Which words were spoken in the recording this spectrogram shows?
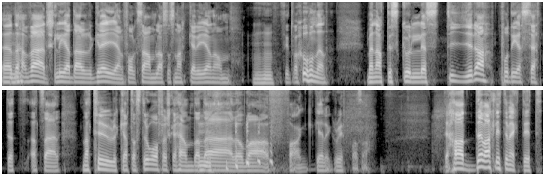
Eh, Mm. Den här världsledargrejen, folk samlas och snackar igenom Mhm. situationen. Men att det skulle styra på det sättet att så här, naturkatastrofer ska hända Mm. där och bara fan get a grip alltså. Det hade varit lite mäktigt.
